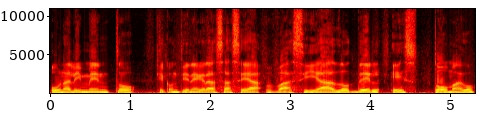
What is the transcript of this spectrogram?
un alimento que contiene grasa sea vaciado del estómago,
